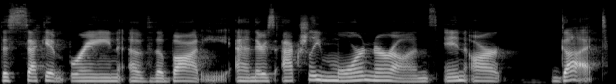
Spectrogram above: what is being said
the second brain of the body. And there's actually more neurons in our gut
